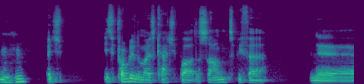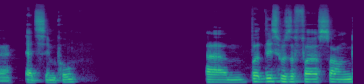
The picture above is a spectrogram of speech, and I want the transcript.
mm-hmm. which is probably the most catchy part of the song. To be fair, yeah, dead simple. Um, but this was the first song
